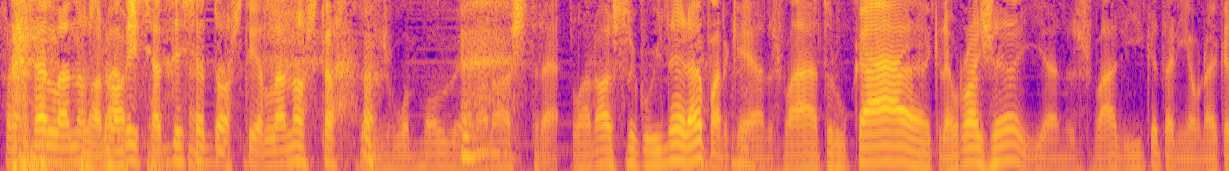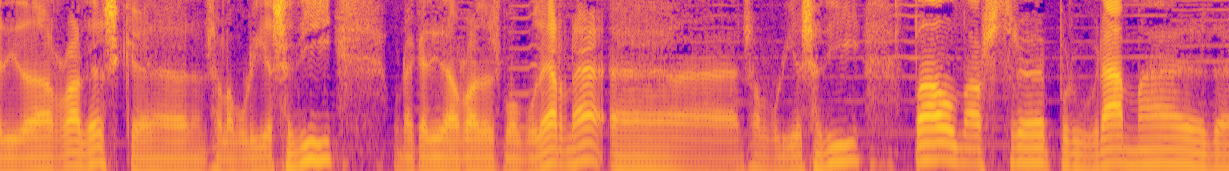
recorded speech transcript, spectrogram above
Francesc, la nostra, la nostra. deixa't, deixa't d'hòstia, la nostra. doncs molt bé, la nostra, la nostra cuinera, perquè ens va trucar a Creu Roja i ens va dir que tenia una cadira de rodes que ens la volia cedir, una cadira de rodes molt moderna, eh, ens la volia cedir pel nostre programa de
